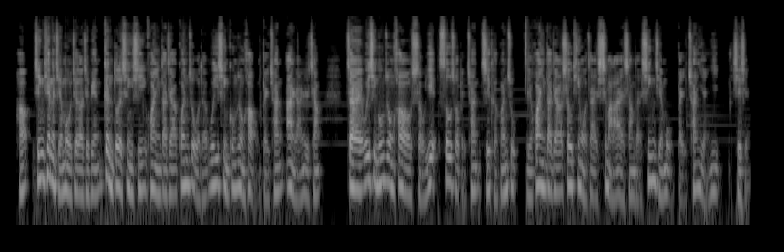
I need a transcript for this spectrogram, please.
好，今天的节目就到这边，更多的信息欢迎大家关注我的微信公众号“北川黯然日章”，在微信公众号首页搜索“北川”即可关注，也欢迎大家收听我在喜马拉雅上的新节目《北川演义》，谢谢。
